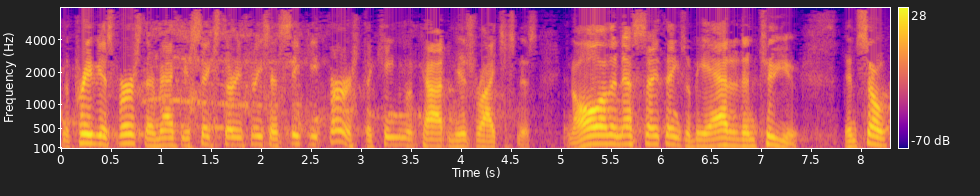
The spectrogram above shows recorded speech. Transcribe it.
The previous verse there, Matthew 6:33 says, "Seek ye first the kingdom of God and His righteousness, and all other necessary things will be added unto you." And so,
